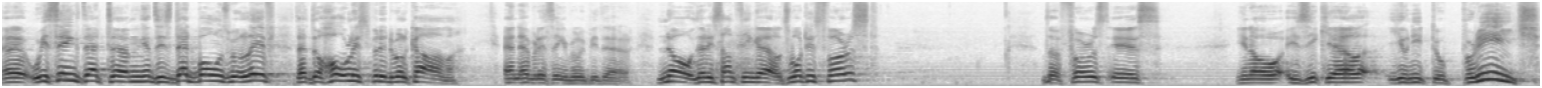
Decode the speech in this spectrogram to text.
Uh, we think that um, these dead bones will live, that the Holy Spirit will come, and everything will be there. No, there is something else. What is first? The first is, you know, Ezekiel, you need to preach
